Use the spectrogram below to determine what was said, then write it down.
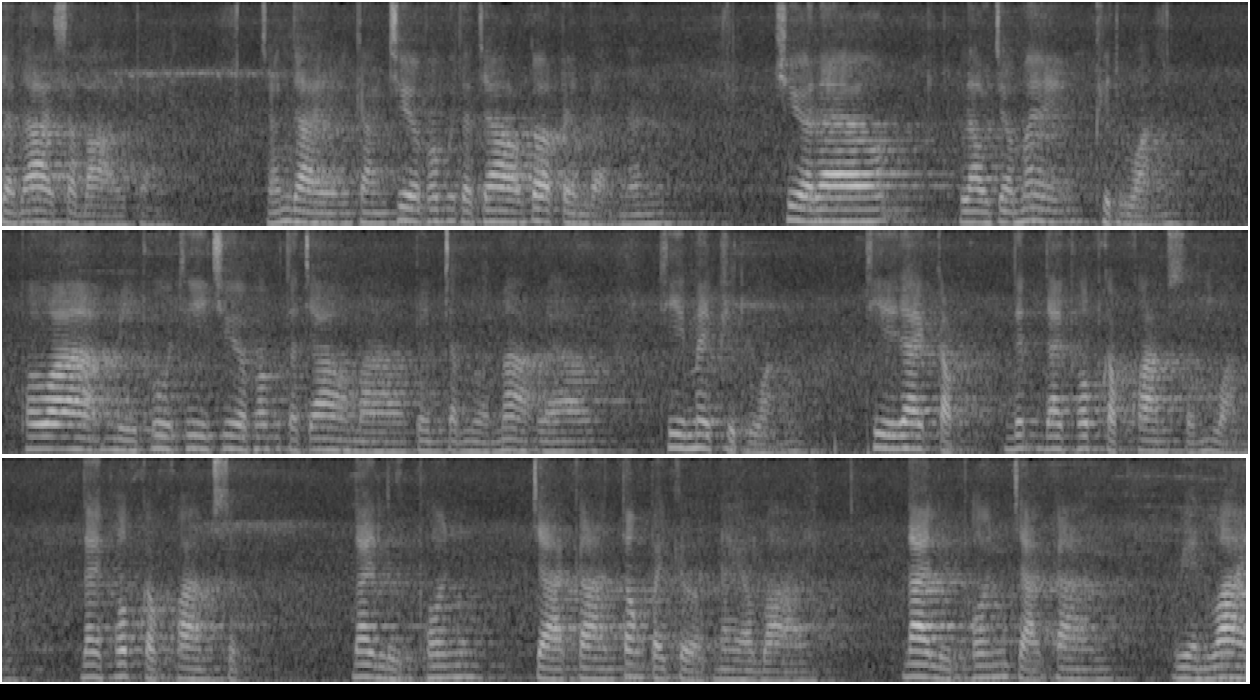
จะได้สบายไป ฉันใดการเชื่อพระพุทธเจ้าก็เป็นแบบนั้น เชื่อแล้วเราจะไม่ผิดหวัง เพราะว่ามีผู้ที่เชื่อพระพุทธเจ้ามาเป็นจำนวนมากแล้ว ที่ไม่ผิดหวังที่ได้กับได้พบกับความสมหวัง ได้พบกับความสุข ได้หลุดพ้นจากการต้องไปเกิดในอบาย ได้หลุดพ้นจากการเวียนว่าย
